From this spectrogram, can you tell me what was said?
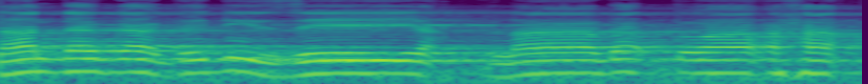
လာတကဂိတိဇေယလာဘတွာဟ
